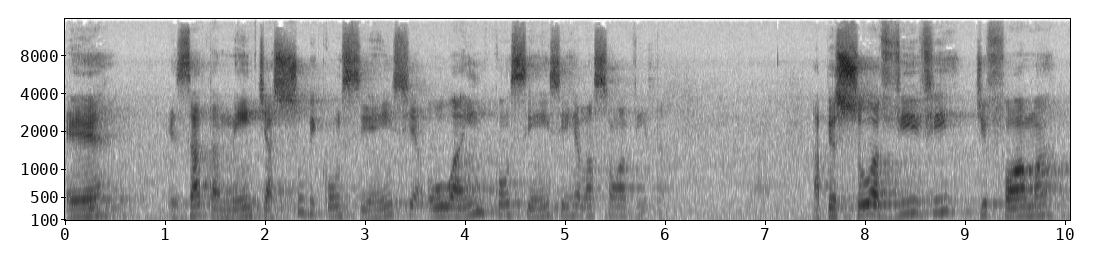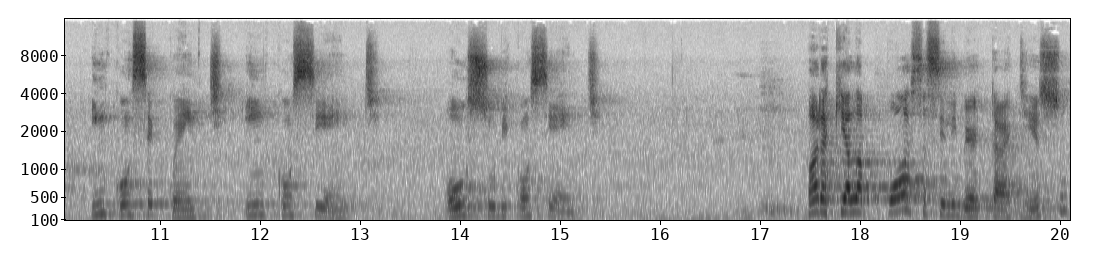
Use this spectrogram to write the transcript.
é exatamente a subconsciência ou a inconsciência em relação à vida. A pessoa vive de forma inconsequente, inconsciente ou subconsciente. Para que ela possa se libertar disso,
